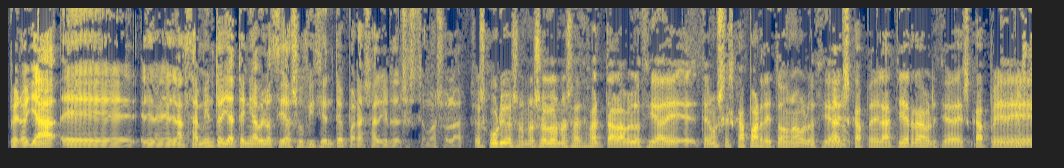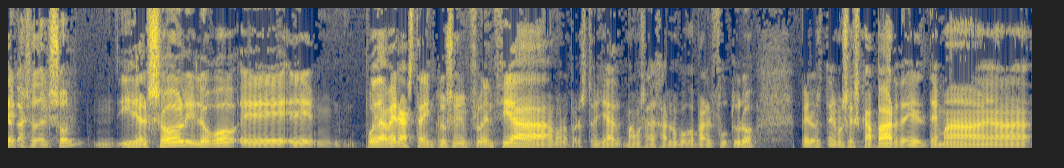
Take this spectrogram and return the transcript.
Pero ya eh, en el lanzamiento ya tenía velocidad suficiente para salir del sistema solar. Eso es curioso, no solo nos hace falta la velocidad de... eh, tenemos que escapar de todo, ¿no? Velocidad de escape de la Tierra, velocidad de escape de... En este caso del Sol. y del sol y luego eh, eh, puede haber hasta incluso influencia bueno pero esto ya vamos a dejarlo un poco para el futuro pero tenemos que escapar del tema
